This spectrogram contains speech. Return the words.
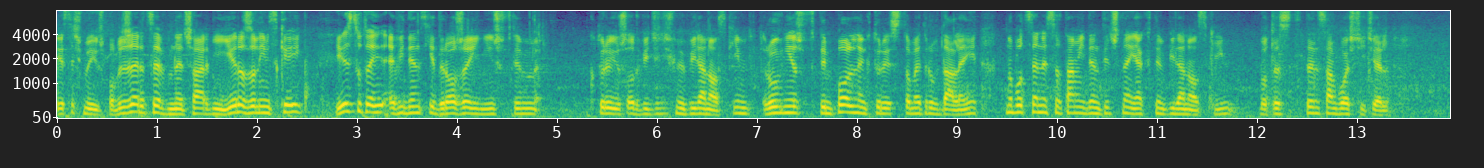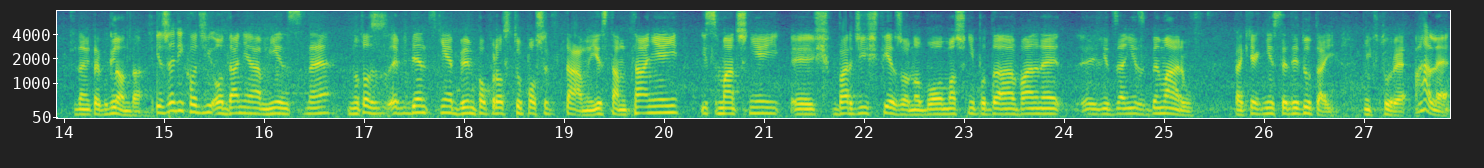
Jesteśmy już po wyżerce w mleczarni jerozolimskiej. Jest tutaj ewidentnie drożej niż w tym, który już odwiedziliśmy w Wilanowskim. Również w tym polnym, który jest 100 metrów dalej. No bo ceny są tam identyczne jak w tym Wilanowskim, bo to jest ten sam właściciel. Przynajmniej tak wygląda. Jeżeli chodzi o dania mięsne, no to ewidentnie bym po prostu poszedł tam. Jest tam taniej i smaczniej, ś- bardziej świeżo, no bo masz niepodawane y, jedzenie z bemarów. Tak jak niestety tutaj niektóre. Ale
